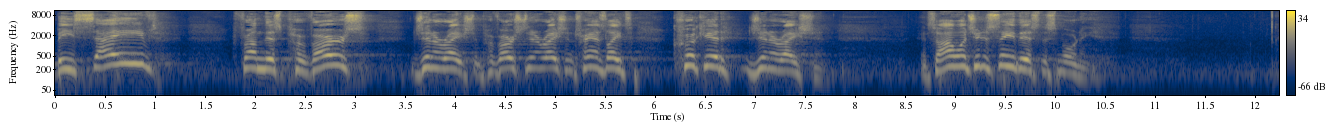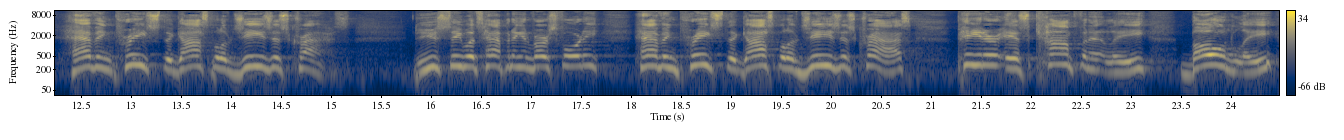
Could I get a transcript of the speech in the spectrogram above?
Be saved from this perverse generation. Perverse generation translates crooked generation. And so I want you to see this this morning. Having preached the gospel of Jesus Christ, do you see what's happening in verse 40? Having preached the gospel of Jesus Christ, Peter is confidently, boldly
